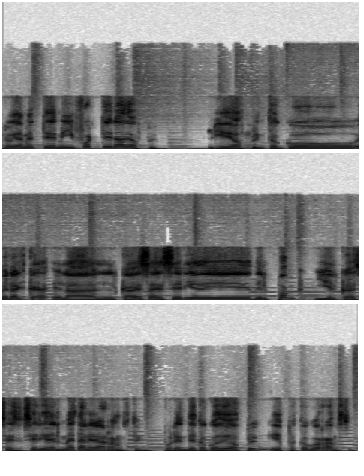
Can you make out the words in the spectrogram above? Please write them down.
Pero obviamente mi fuerte era The Offspring. Y The Offspring tocó, era el, el- el cabeza de serie de- del punk y el cabeza de serie del metal era Rammstein. Por ende tocó The Offspring y después tocó Rammstein.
